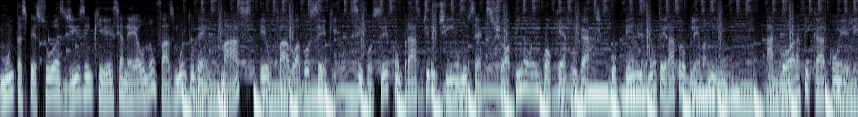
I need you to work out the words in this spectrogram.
Muitas pessoas dizem que esse anel não faz muito bem, mas, eu falo a você que, se você comprar direitinho no sex shop e não em qualquer lugar, o pênis não terá problema nenhum. Agora ficar com ele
